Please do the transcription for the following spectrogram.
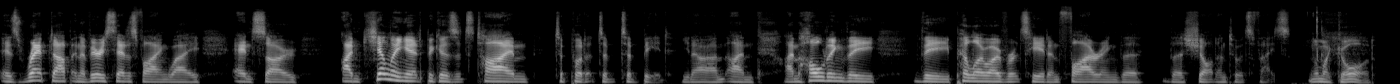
is wrapped up in a very satisfying way, and so I'm killing it because it's time to put it to, to bed. You know, I'm I'm I'm holding the the pillow over its head and firing the the shot into its face. Oh my god.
